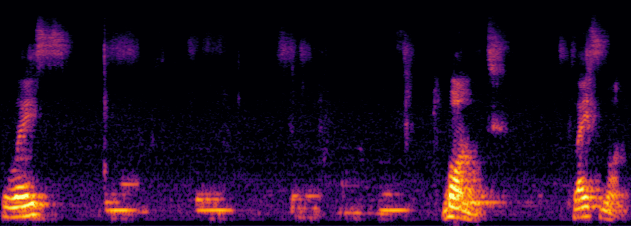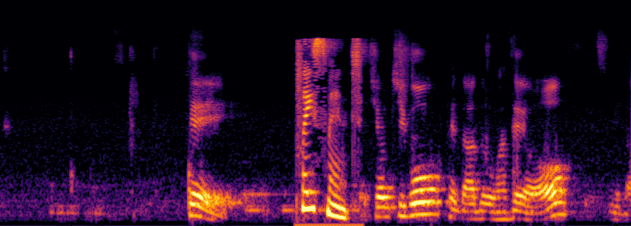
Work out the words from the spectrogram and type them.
place mont placement 오케이 placement, 시험 치고 패드 하도록 하세요. 됐습니다.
